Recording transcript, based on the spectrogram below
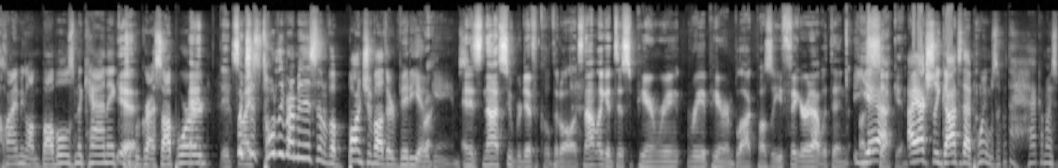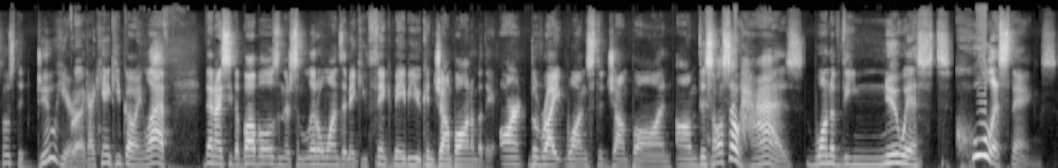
climbing on bubbles mechanic Yeah. to progress upward, it's which like- is totally reminiscent of a bunch of other video Right. games. And it's not super difficult at all. It's not like a disappear and re- reappear and block puzzle. You figure it out within a yeah, second. I actually got to that point. and Was like, what the heck am I supposed to do here? Right. Like, I can't keep going left. Then I see the bubbles, and there's some little ones that make you think maybe you can jump on them, but they aren't the right ones to jump on. Um, this also has one of the newest, coolest things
